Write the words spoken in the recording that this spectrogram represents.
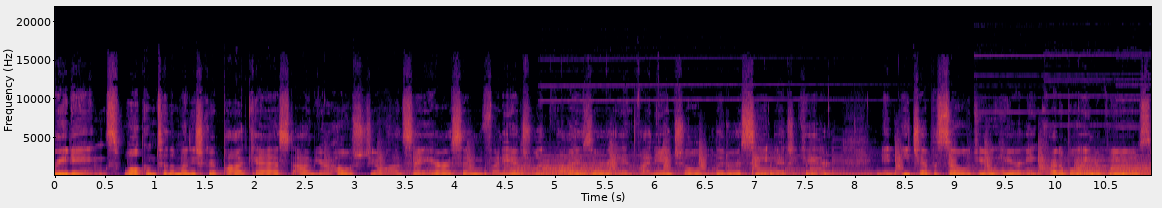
Greetings. Welcome to the Money Script Podcast. I'm your host, Johanse Harrison, financial advisor and financial literacy educator. In each episode, you'll hear incredible interviews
